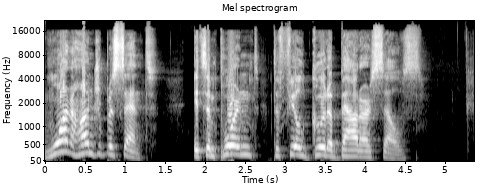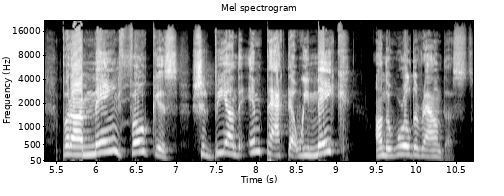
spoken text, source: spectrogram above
100% it's important to feel good about ourselves. But our main focus should be on the impact that we make on the world around us.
